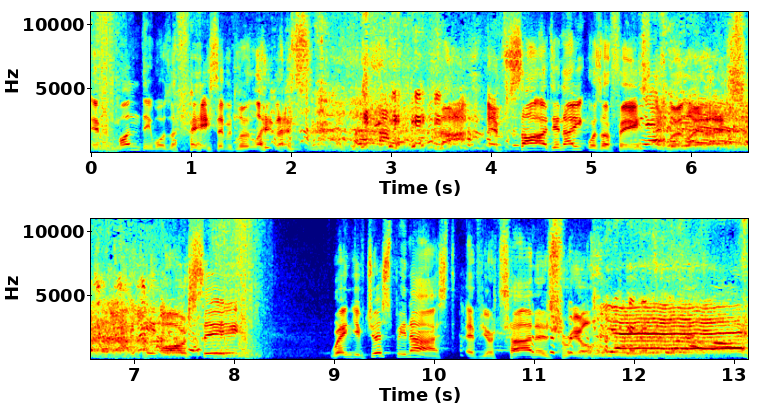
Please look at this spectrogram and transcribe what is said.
If Monday was a face, it would look like this. nah, if Saturday night was a face, it would look like this. Or C, when you've just been asked if your tan is real. Yeah.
